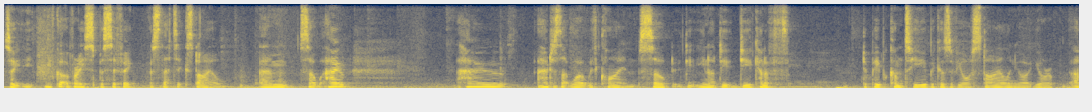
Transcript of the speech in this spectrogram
So you've got a very specific aesthetic style. Um, so how how how does that work with clients? So do, you know, do, do you kind of do people come to you because of your style and your your uh,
